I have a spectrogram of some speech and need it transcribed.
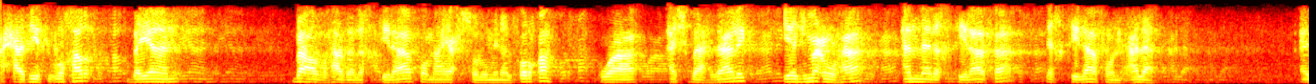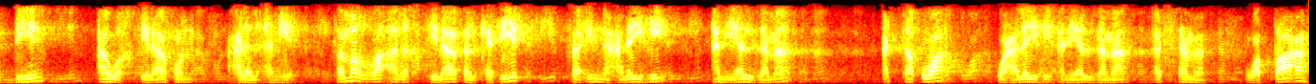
أحاديث أخر بيان بعض هذا الاختلاف وما يحصل من الفرقة وأشباه ذلك. يجمعها أن الاختلاف اختلاف على الدين أو اختلاف على الأمير. فمن رأى الاختلاف الكثير فإن عليه أن يلزم التقوى وعليه أن يلزم السمع والطاعة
